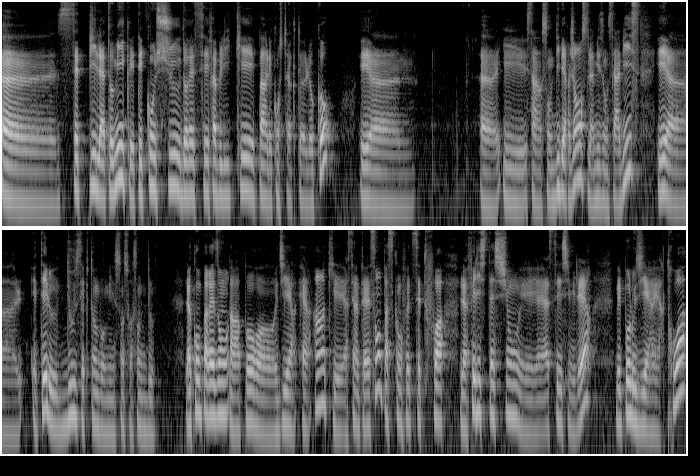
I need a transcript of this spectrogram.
Euh, cette pile atomique était conçue, dressée, fabriquée par les constructeurs locaux. Et euh, son divergence, la mise en service, était le 12 septembre 1962 la comparaison par rapport au JRR1 qui est assez intéressant parce qu'en fait cette fois la félicitation est assez similaire, mais pour le JRR3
